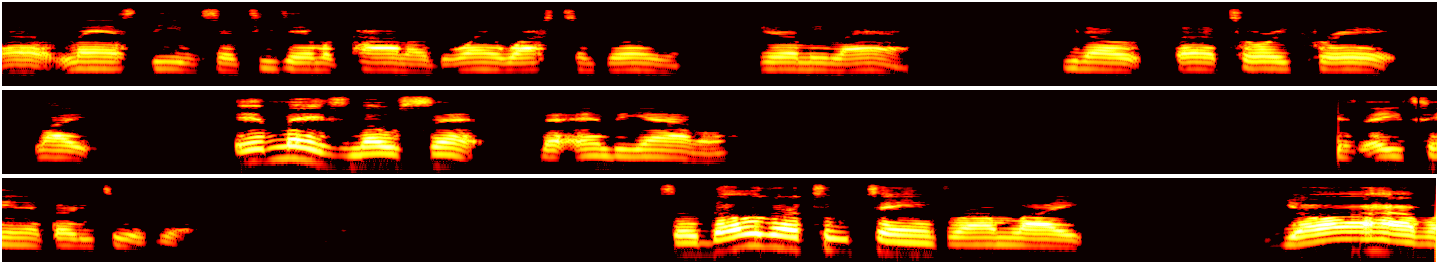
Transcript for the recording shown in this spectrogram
uh, Lance Stephenson, T.J. McConnell, Duane Washington Jr., Jeremy Lamb, you know, uh, Torrey Craig. Like, it makes no sense that Indiana is 18 and 32 as well. So those are two teams where I'm like, y'all have a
